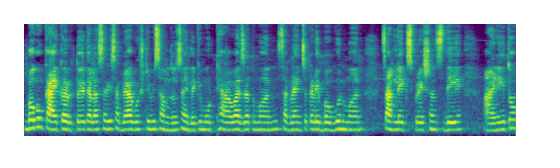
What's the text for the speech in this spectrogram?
बघू काय करतोय. त्याला सरी सगळ्या गोष्टी मी समजून सांगितलं की मोठ्या आवाजात म्हण सगळ्यांच्याकडे बघून म्हण चांगले एक्सप्रेशन्स दे. आणि तो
